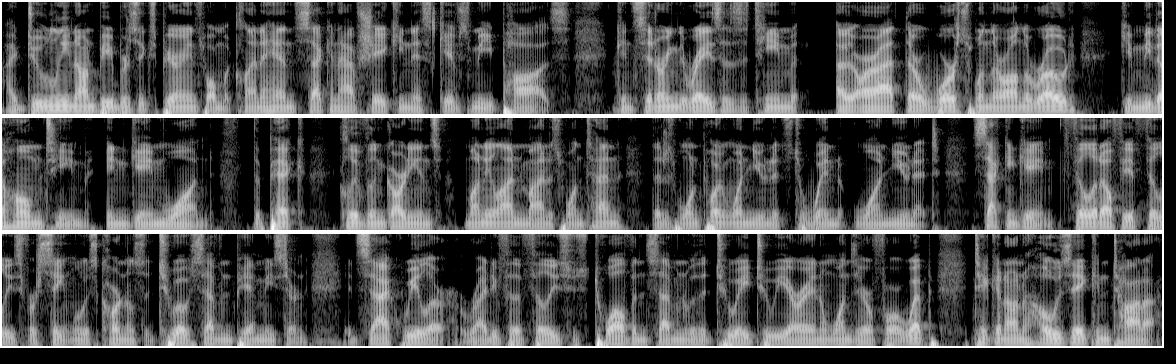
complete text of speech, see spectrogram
I do lean on Bieber's experience, while McClanahan's second half shakiness gives me pause. Considering the Rays as a team Uh, are at their worst when they're on the road, give me the home team in game one. The pick Cleveland Guardians money line minus 110. That is 1.1 units to win one unit. Second game, Philadelphia Phillies for St. Louis Cardinals at 2:07 p.m. Eastern. It's Zack Wheeler, righty for the Phillies, who's 12 and 7 with a 2.82 ERA and a 1.04 WHIP, taking on Jose Quintana,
